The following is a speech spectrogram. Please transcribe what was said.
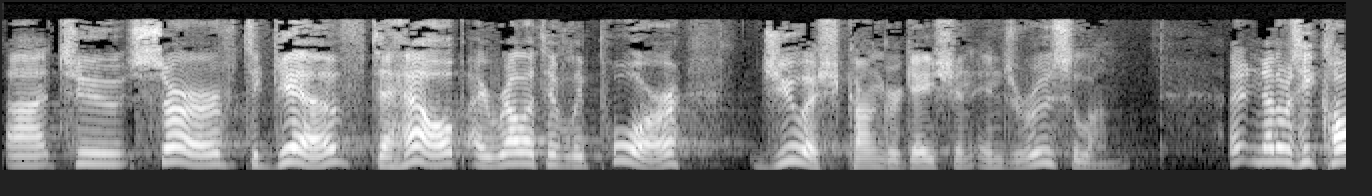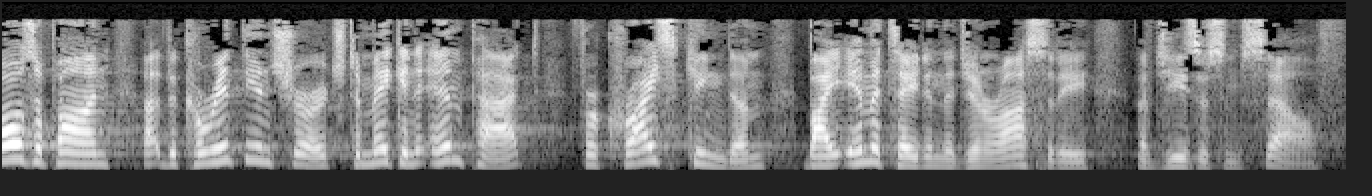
uh, to serve, to give, to help a relatively poor Jewish congregation in Jerusalem. In other words, he calls upon uh, the Corinthian church to make an impact for Christ's kingdom by imitating the generosity of Jesus himself.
